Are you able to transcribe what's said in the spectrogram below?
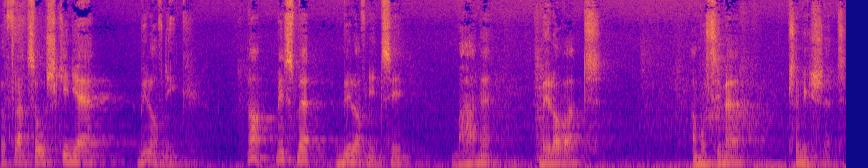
ve francouzštině milovník. No, my jsme milovníci, máme milovat a musíme přemýšlet.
